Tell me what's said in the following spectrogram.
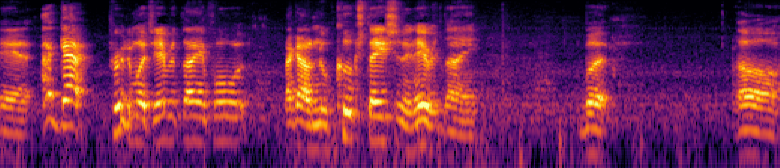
And I got pretty much everything for it. I got a new cook station and everything. But uh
